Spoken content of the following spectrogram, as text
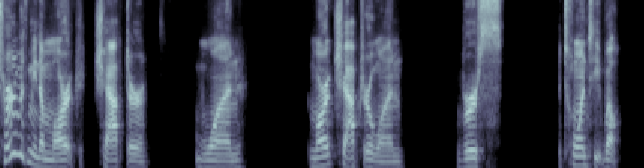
Turn with me to Mark chapter one. Mark chapter 1, verse 20, well,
